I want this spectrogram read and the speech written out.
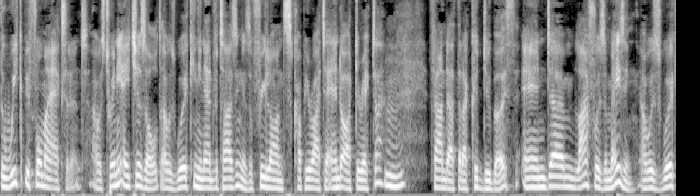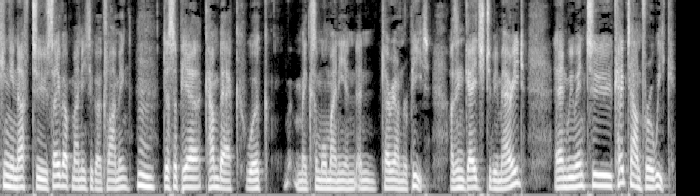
The week before my accident, I was 28 years old. I was working in advertising as a freelance copywriter and art director. Found out that I could do both, and um, life was amazing. I was working enough to save up money to go climbing, disappear, come back, work, make some more money, and, and carry on repeat. I was engaged to be married, and we went to Cape Town for a week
